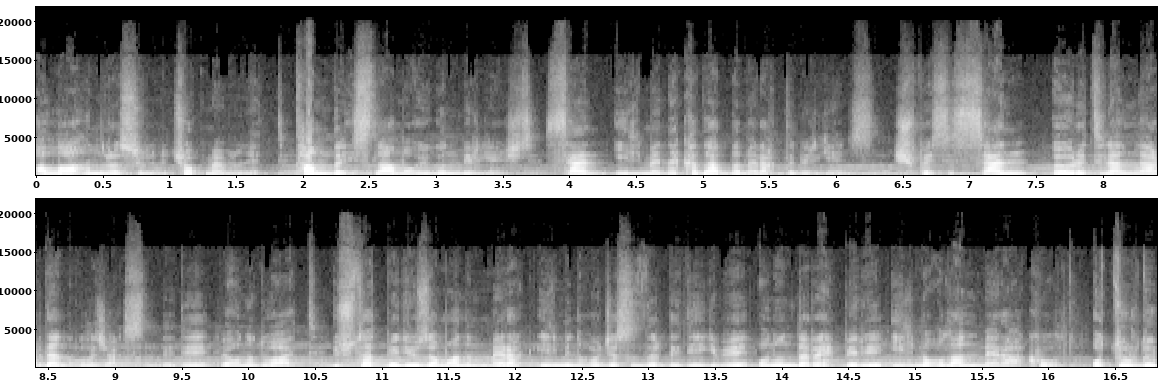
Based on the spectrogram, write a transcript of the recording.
Allah'ın Resulünü çok memnun etti. Tam da İslam'a uygun bir gençti. Sen ilme ne kadar da meraklı bir gençsin. Şüphesiz sen öğretilenlerden olacaksın dedi ve ona dua etti. Üstad Bediüzzaman'ın merak ilmin hocasıdır dediği gibi onun da rehberi ilme olan merakı oldu. Oturdu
